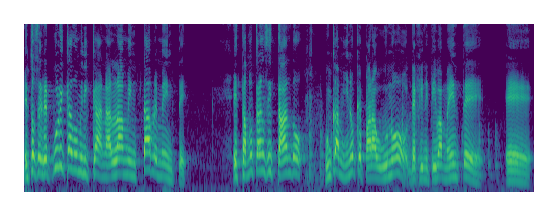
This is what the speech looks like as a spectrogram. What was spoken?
Entonces, República Dominicana, lamentablemente, estamos transitando un camino que para uno definitivamente eh,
